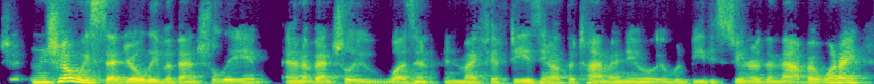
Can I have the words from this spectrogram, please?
She, I mean, she always said, You'll leave eventually, and eventually wasn't in my 50s. You know, at the time I knew it would be sooner than that. But what I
